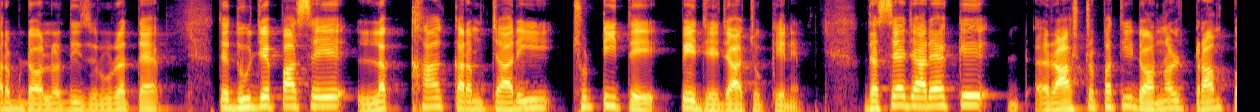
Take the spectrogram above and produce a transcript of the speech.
ਅਰਬ ਡਾਲਰ ਦੀ ਜ਼ਰੂਰਤ ਹੈ ਤੇ ਦੂਜੇ ਪਾਸੇ ਲੱਖਾਂ ਕਰਮਚਾਰੀ ਛੁੱਟੀ ਤੇ ਭੇਜੇ ਜਾ ਚੁੱਕੇ ਨੇ। ਦੱਸਿਆ ਜਾ ਰਿਹਾ ਕਿ ਰਾਸ਼ਟਰਪਤੀ Donald Trump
